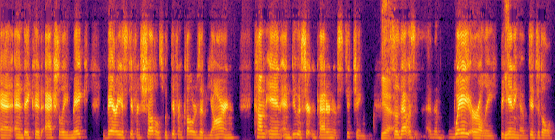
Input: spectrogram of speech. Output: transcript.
And, and they could actually make various different shuttles with different colors of yarn come in and do a certain pattern of stitching. yeah. So that was the way early beginning of digital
